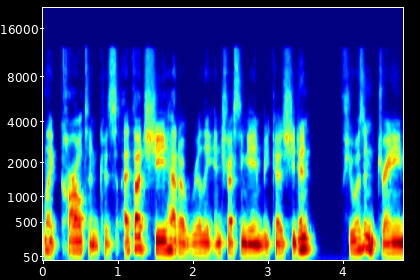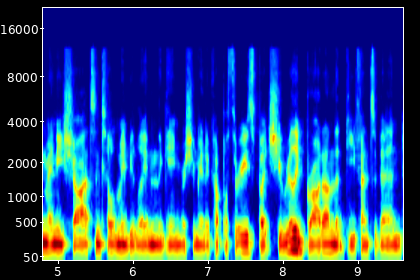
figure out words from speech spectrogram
like Carleton? Because I thought she had a really interesting game because she didn't she wasn't draining many shots until maybe late in the game where she made a couple threes, but she really brought on the defensive end,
